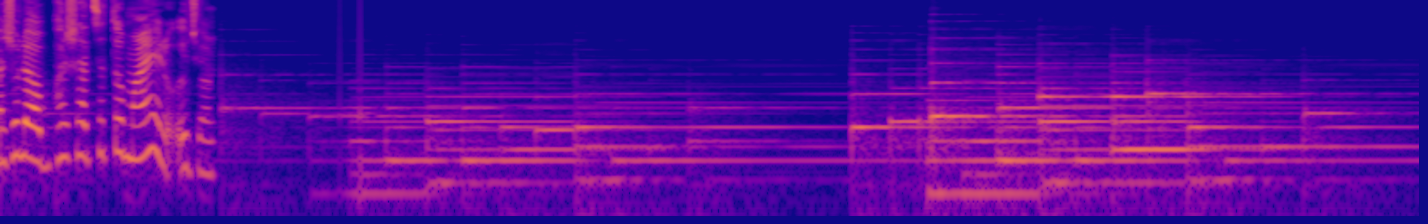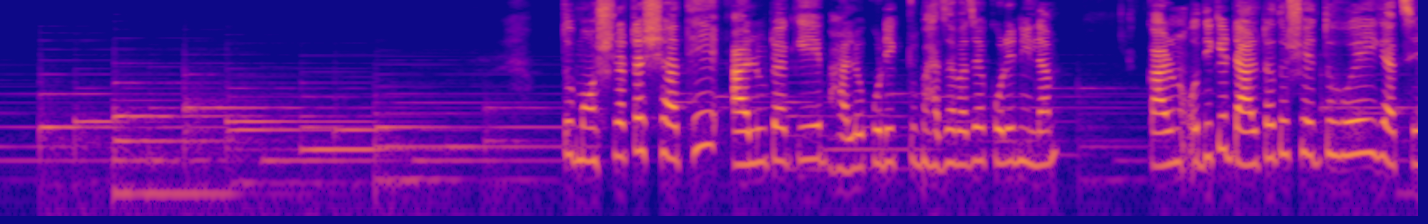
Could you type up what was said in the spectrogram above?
আসলে অভ্যাস আছে তো মায়ের, ওই জন্য। মশলাটার সাথে আলুটাকে ভালো করে একটু ভাজা ভাজা করে নিলাম। কারণ ওদিকে ডালটা তো সেদ্ধ হয়েই গেছে,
